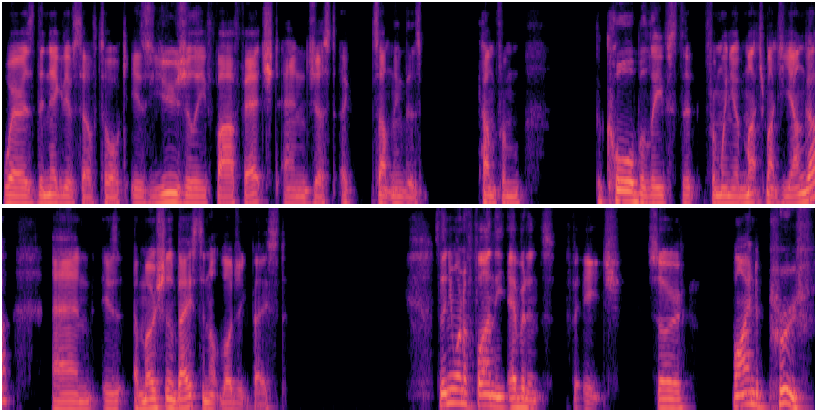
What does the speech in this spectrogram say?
whereas the negative self talk is usually far fetched and just a, something that's come from the core beliefs that from when you're much much younger and is emotional based and not logic based. So then you want to find the evidence for each. So find proof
